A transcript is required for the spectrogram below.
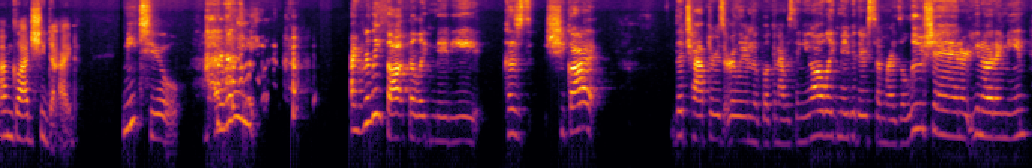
I'm glad she died. Me too. I really I really thought that like maybe cuz she got the chapters earlier in the book and I was thinking, "Oh, like maybe there's some resolution or you know what I mean?"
